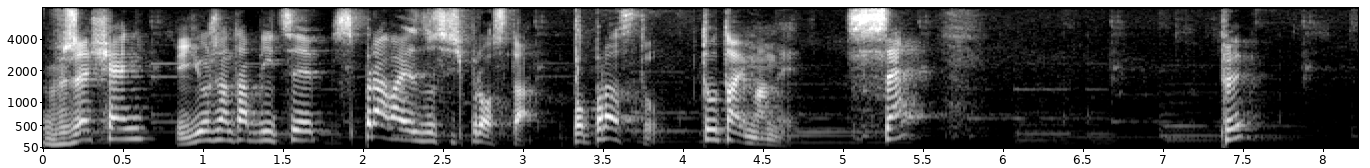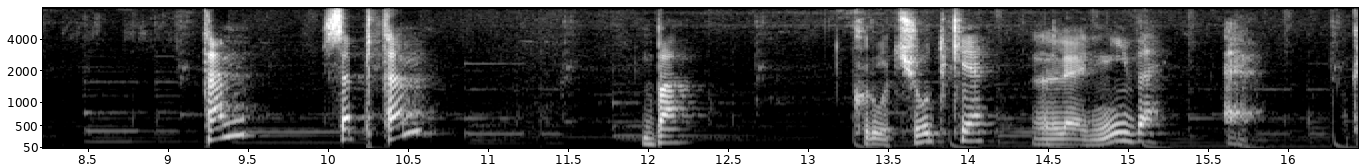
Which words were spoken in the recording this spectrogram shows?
Wrzesień już na tablicy. Sprawa jest dosyć prosta. Po prostu tutaj mamy se, p, septem, septem, ba, króciutkie, leniwe e. Ok?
